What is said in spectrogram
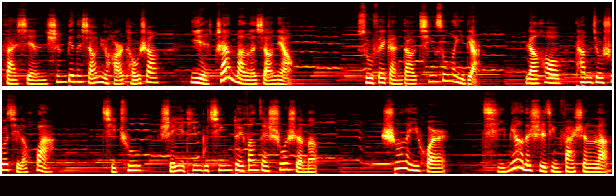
发现身边的小女孩头上也站满了小鸟。苏菲感到轻松了一点儿，然后他们就说起了话。起初谁也听不清对方在说什么。说了一会儿，奇妙的事情发生了，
